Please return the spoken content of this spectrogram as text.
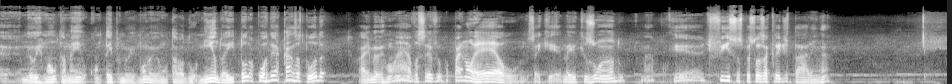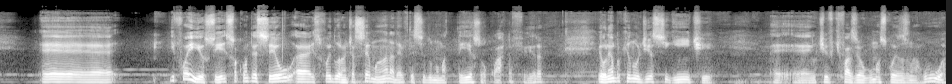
é, meu irmão também, eu contei pro meu irmão, meu irmão estava dormindo, aí todo, acordei a casa toda. Aí meu irmão, é, você viu Papai Noel, não sei o que, meio que zoando, né? Porque é difícil as pessoas acreditarem, né? É... E foi isso, e isso aconteceu, é, isso foi durante a semana, deve ter sido numa terça ou quarta-feira. Eu lembro que no dia seguinte é, é eu tive que fazer algumas coisas na rua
